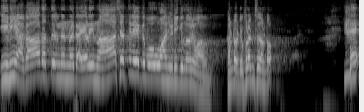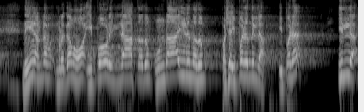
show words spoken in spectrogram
ഇനി അഗാധത്തിൽ നിന്ന് കയറി നാശത്തിലേക്ക് പോകുവാനിരിക്കുന്നവനുമാകുന്നു. കണ്ടോ ഡിഫറൻസ് കണ്ടോ? നീ കണ്ട മൃഗമോ ഇപ്പോൾ ഇല്ലാത്തതും ഉണ്ടായിരുന്നതും പക്ഷെ ഇപ്പോഴെന്തില്ല ഇപ്പോഴ് ഇല്ല.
